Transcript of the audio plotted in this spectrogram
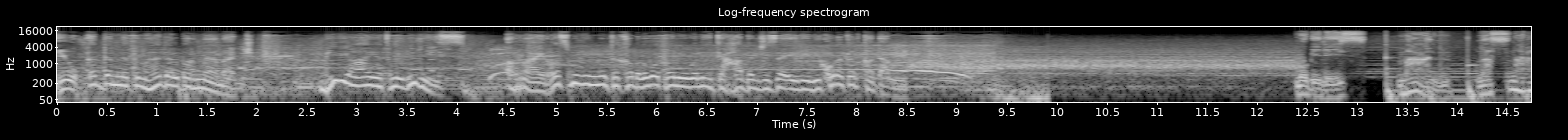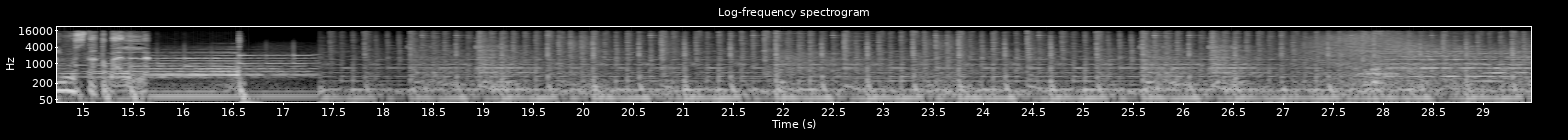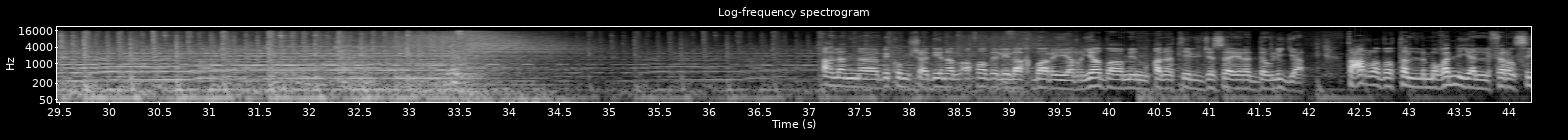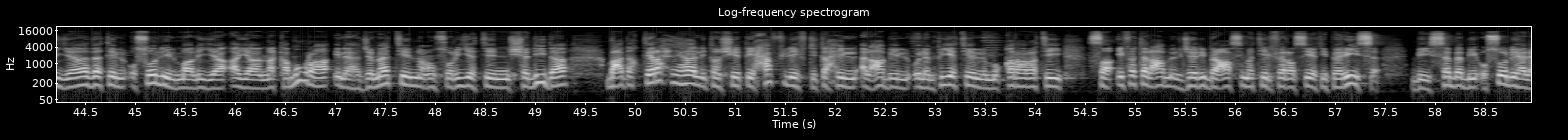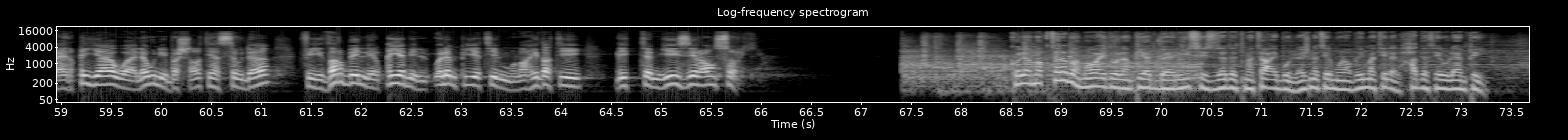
يقدم لكم هذا البرنامج برعاية موبيليس الراعي الرسمي للمنتخب الوطني والاتحاد الجزائري لكرة القدم. موبيليس معا نصنع المستقبل. أهلا بكم مشاهدينا الأفاضل إلى أخبار الرياضة من قناة الجزائر الدولية. تعرضت المغنية الفرنسية ذات الأصول المالية آيا ناكامورا إلى هجمات عنصرية شديدة بعد اقتراحها لتنشيط حفل افتتاح الألعاب الأولمبية المقررة صائفة العام الجاري بالعاصمة الفرنسية باريس بسبب أصولها العرقية ولون بشرتها السوداء في ضرب للقيم الأولمبية المناهضة للتمييز العنصري. كلما اقترب موعد أولمبياد باريس ازدادت متاعب اللجنة المنظمة للحدث الأولمبي.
